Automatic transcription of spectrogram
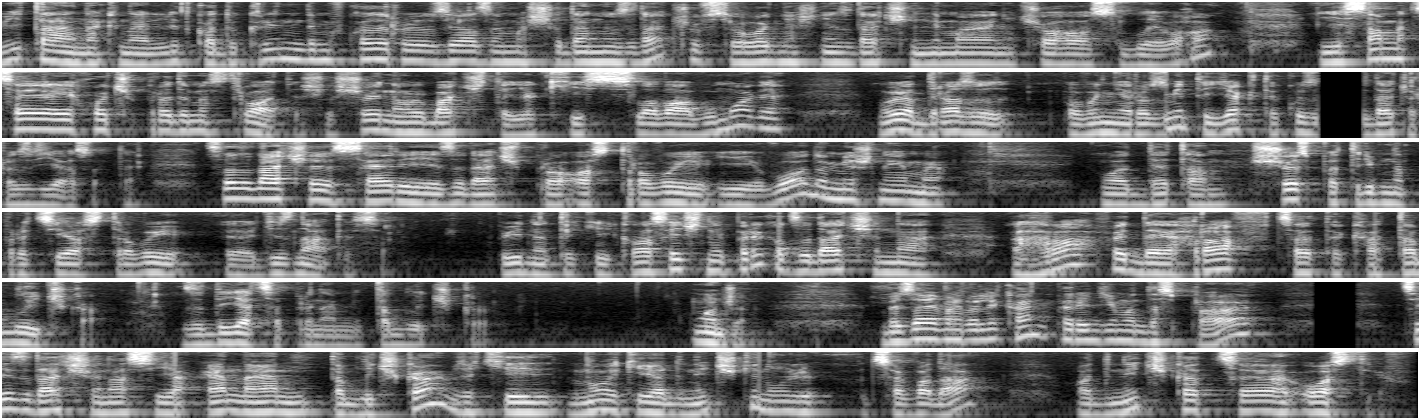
Вітаю на каналі Літкод України, де ми вкотре розв'язуємо щоденну задачу. В сьогоднішній задачі немає нічого особливого. І саме це я і хочу продемонструвати, що щойно ви бачите якісь слова в умові, ви одразу повинні розуміти, як таку задачу розв'язувати. Це задача серії задач про острови і воду між ними, от, де там щось потрібно про ці острови е, дізнатися. Відповідно, такий класичний приклад задачі на графи, де граф це така табличка. Задається принаймні табличкою. Отже, без зайвих зволікань перейдімо до справи. В цій задачі у нас є NN табличка, в якій 0 які одинички, 0 це вода, одиничка це острів.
